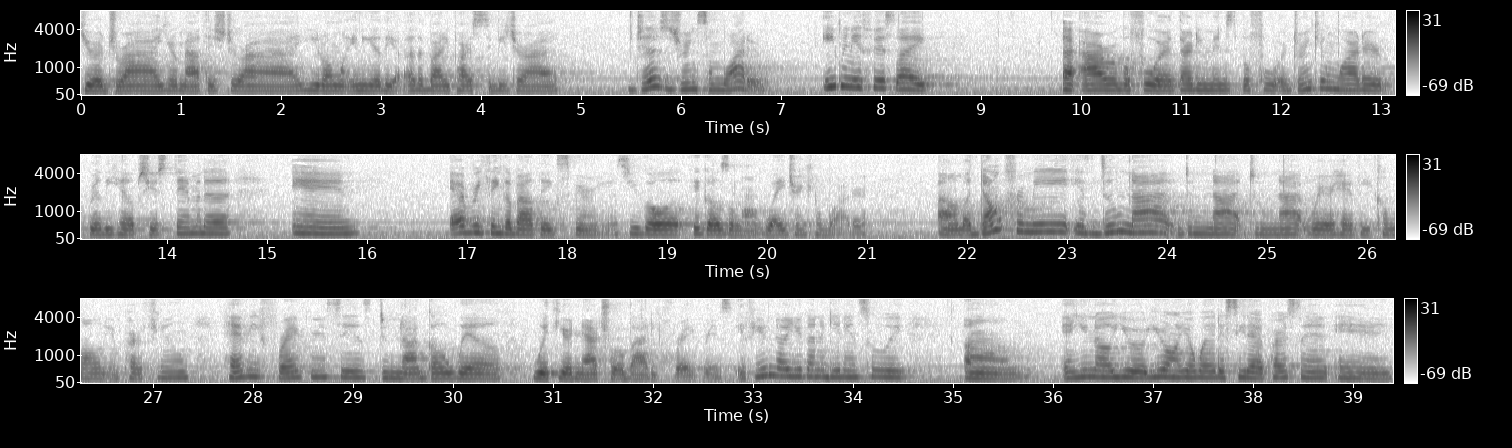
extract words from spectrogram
you're dry, your mouth is dry. You don't want any of the other body parts to be dry just drink some water. Even if it's like an hour before, 30 minutes before, drinking water really helps your stamina and everything about the experience. You go, it goes a long way drinking water. Um, a don't for me is do not, do not, do not wear heavy cologne and perfume. Heavy fragrances do not go well with your natural body fragrance. If you know you're to get into it, um, and you know you're you're on your way to see that person and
